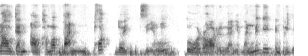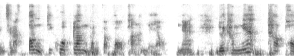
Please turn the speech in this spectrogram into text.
เราดันเอาคำว่าบันพดโดยเสียงตัวรอเรือเนี่ยมันไม่ได้เป็นพยัญชนะต้นที่ควบกล้ำกันกับพอพานแล้วนะโดยคำเนี้ยถ้าพอ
